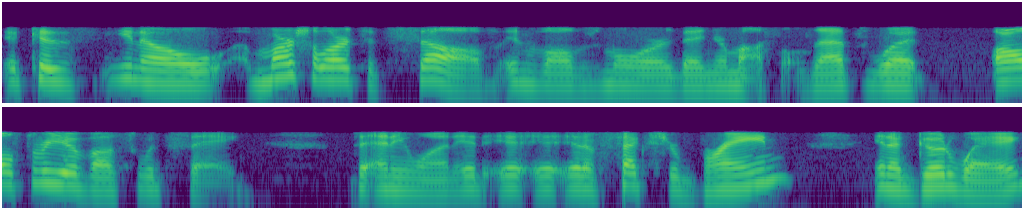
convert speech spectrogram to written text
because you know martial arts itself involves more than your muscles. That's what all three of us would say to anyone. It it, it affects your brain in a good way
